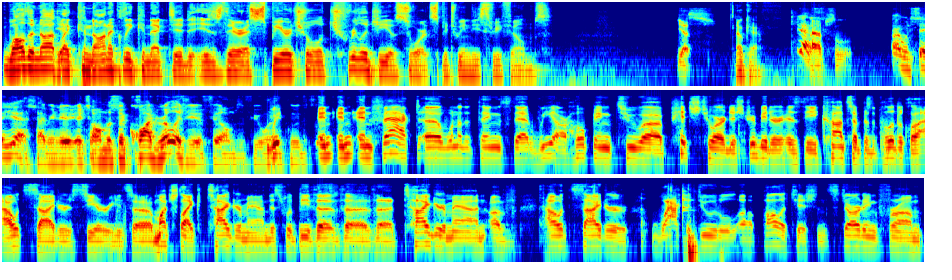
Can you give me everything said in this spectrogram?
While they're not yeah. like canonically connected, is there a spiritual trilogy of sorts between these three films? Yes. Okay. Yeah, absolutely. I would say yes. I mean, it's almost a quadrilogy of films, if you want we, to include. In, in, in fact, uh, one of the things that we are hoping to uh, pitch to our distributor is the concept of the Political Outsiders series. Uh, much like Tiger Man, this would be the the the Tiger Man of outsider wackadoodle uh, politicians, starting from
